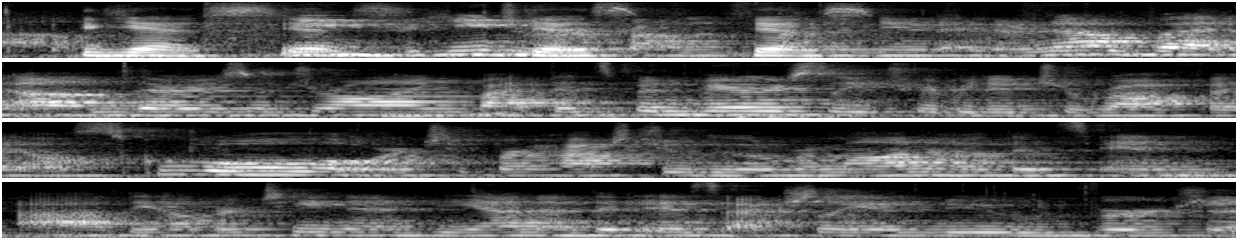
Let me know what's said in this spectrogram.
Um, Yes, he, yes, he drew yes, from, from yes. the nude, I don't know, but um, there is a drawing by, that's been variously attributed to Raphael's school or to perhaps Giulio Romano that's in uh, the Albertina in Vienna that is actually a nude version,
